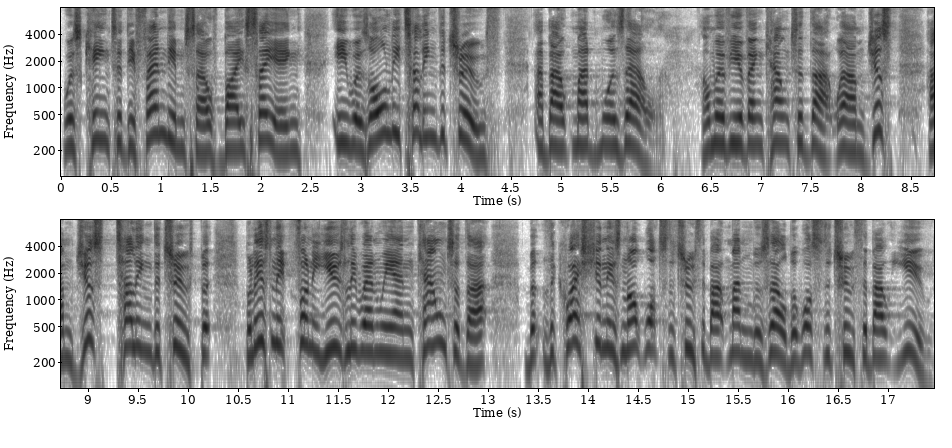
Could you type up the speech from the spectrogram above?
was keen to defend himself by saying he was only telling the truth about Mademoiselle. How many of you have encountered that? Well, I'm just, I'm just telling the truth. But, but isn't it funny, usually when we encounter that, but the question is not what's the truth about Mademoiselle, but what's the truth about you?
